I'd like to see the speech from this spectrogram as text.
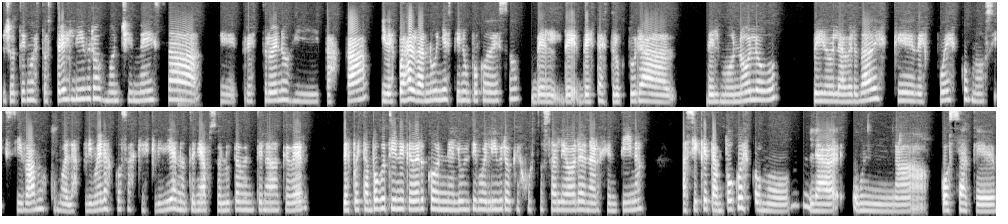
yo tengo estos tres libros, Monchi Mesa, eh, Tres Truenos y Tascá, y después Alba Núñez tiene un poco de eso, de, de esta estructura del monólogo, pero la verdad es que después, como si, si, vamos como a las primeras cosas que escribía, no tenía absolutamente nada que ver. Después tampoco tiene que ver con el último libro que justo sale ahora en Argentina, así que tampoco es como la, una cosa que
